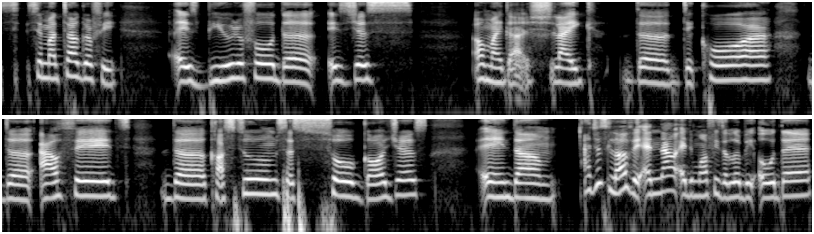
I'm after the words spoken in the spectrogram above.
cinematography is beautiful. The it's just oh my gosh, like the decor, the outfits, The costumes are so gorgeous, and um, I just love it. And now Eddie Murphy's a little bit older,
